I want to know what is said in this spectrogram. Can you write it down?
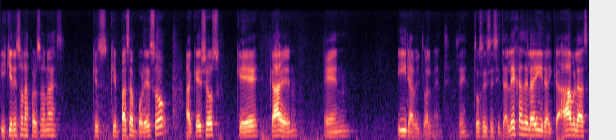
¿Y quiénes son las personas que, que pasan por eso? Aquellos que caen en ira habitualmente. Entonces si te alejas de la ira y hablas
